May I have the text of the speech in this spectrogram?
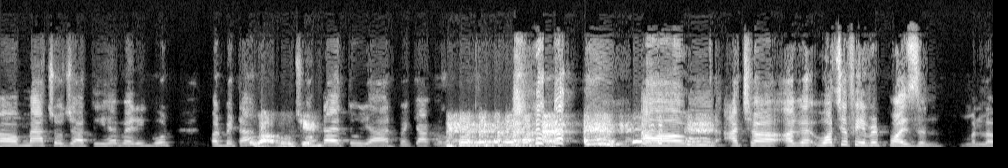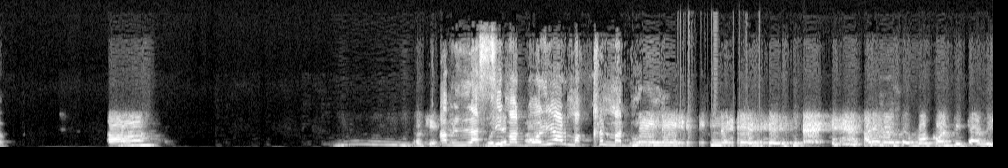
मैच हो जाती है. वेरी गुड पर बेटा छोटा है तू यार मैं क्या करूँ? Um, अच्छा अगर व्हाट्स योर फेवरेट पॉइजन मतलब ओके अब लस्सी मत बोलिए और मक्खन मत बोलिए। नहीं नहीं। नहीं। अरे वो तो वो कौन पीता अभी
